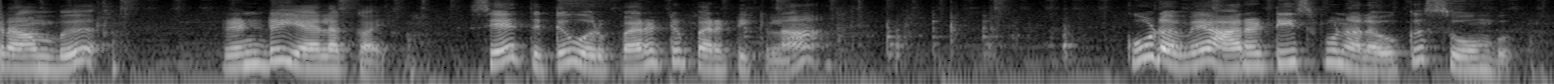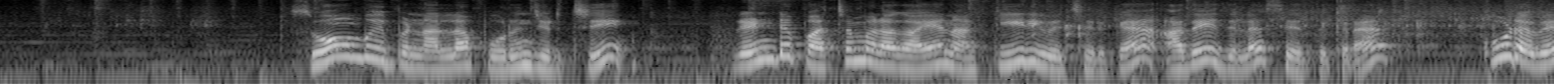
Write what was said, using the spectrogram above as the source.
கிராம்பு ரெண்டு ஏலக்காய். சேர்த்துட்டு ஒரு பரட்டு பரட்டிக்கலாம். கூடவே அரை டீஸ்பூன் அளவுக்கு சோம்பு. சோம்பு இப்போ நல்லா பொரிஞ்சிடுச்சு ரெண்டு பச்சை மிளகாயை நான் கீறி வச்சுருக்கேன். அதே இதில் சேர்த்துக்கிறேன். கூடவே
